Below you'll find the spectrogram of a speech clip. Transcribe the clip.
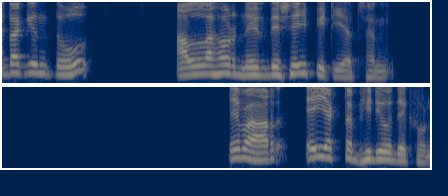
এটা কিন্তু আল্লাহর নির্দেশেই পিটিয়েছেন। এবার এই একটা ভিডিও দেখুন।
